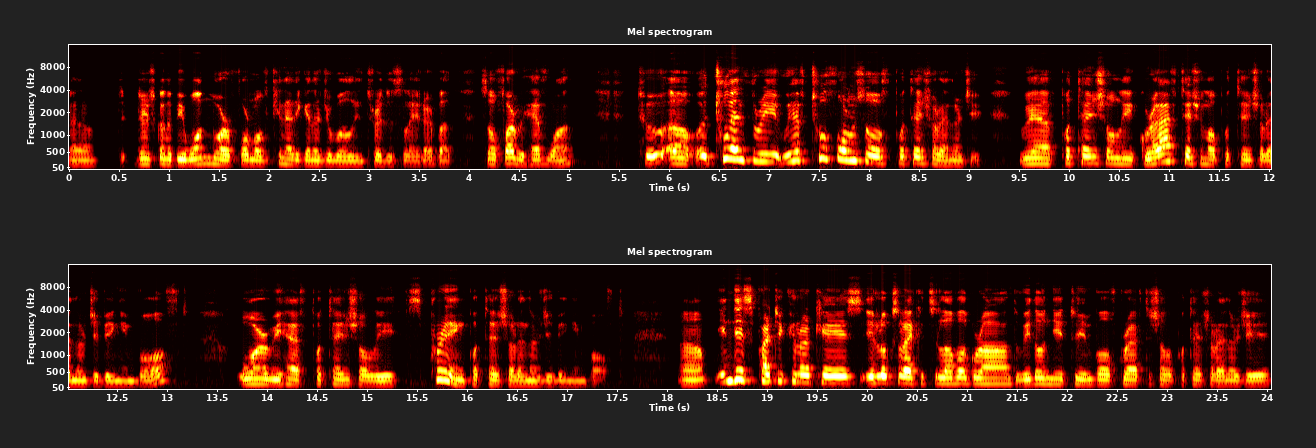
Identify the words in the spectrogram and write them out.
Uh, there's going to be one more form of kinetic energy we'll introduce later, but so far we have one two, uh, two and three, we have two forms of potential energy. We have potentially gravitational potential energy being involved, or we have potentially spring potential energy being involved. Uh, in this particular case, it looks like it's level ground. We don't need to involve gravitational potential energy.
